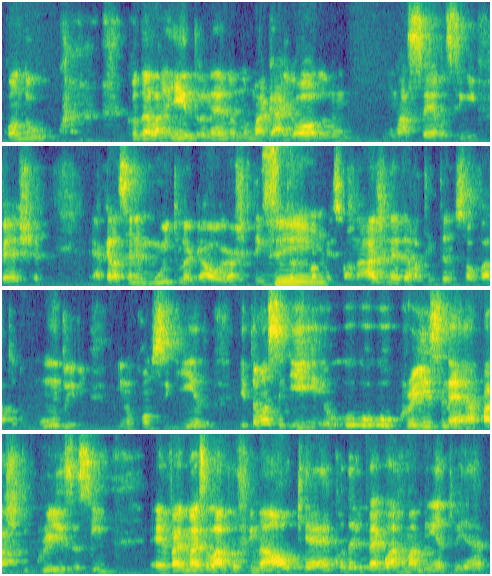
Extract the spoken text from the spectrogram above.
quando, quando ela entra, né, numa gaiola, num- numa cela assim e fecha. Aquela cena é muito legal, eu acho que tem muito a ver com a Sim. personagem, né, dela tentando salvar todo mundo e, e não conseguindo. Então, assim, e o, o, o Chris, né, a parte do Chris, assim, é, vai mais lá pro final, que é quando ele pega o armamento e é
